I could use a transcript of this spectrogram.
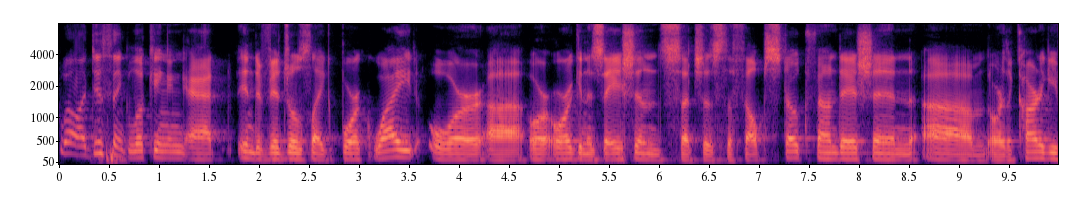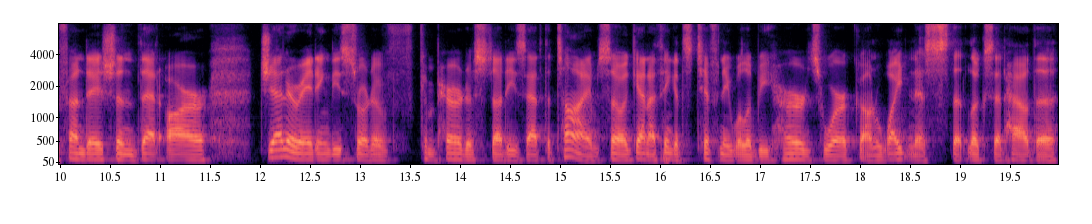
Well, I do think looking at individuals like Bourke White or uh, or organizations such as the Phelps Stoke Foundation um, or the Carnegie Foundation that are generating these sort of comparative studies at the time. So again, I think it's Tiffany Willoughby Hurd's work on whiteness that looks at how the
